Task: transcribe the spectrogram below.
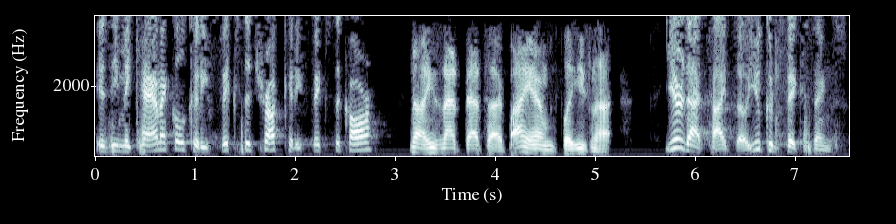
Is he mechanical? Could he fix the truck? Could he fix the car? No, he's not that type. I am, but he's not. You're that type though. You could fix things.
